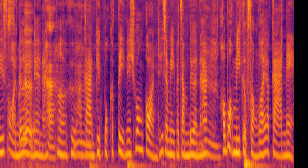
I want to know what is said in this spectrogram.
disorder เนี่ยนะเออคืออาการผิดปกติในช่วงก่อนที่จะมีประจำเดือนนะคะเขาบอกมีเกือบ 200 อาการเนี่ย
